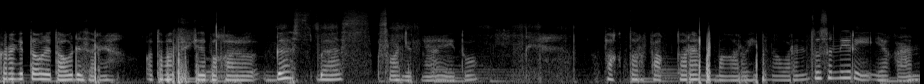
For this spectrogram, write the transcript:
karena kita udah tahu dasarnya otomatis kita bakal gas bahas selanjutnya yaitu faktor-faktor yang mempengaruhi penawaran itu sendiri ya kan?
